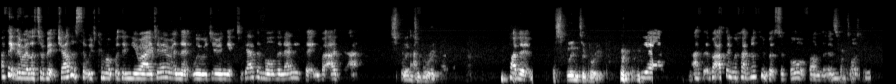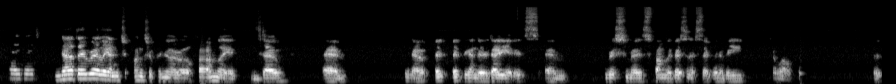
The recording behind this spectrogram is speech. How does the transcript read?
I think they were a little bit jealous that we'd come up with a new idea and that we were doing it together more than anything. But I, I splinter I, group. Pardon. A splinter group. yeah, I th- but I think we've had nothing but support from them. David? No, they're really an entrepreneurial family. Mm. So, um, you know, at, at, the end of the day, it's um, Rishma's family business. They're going to be, well, the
